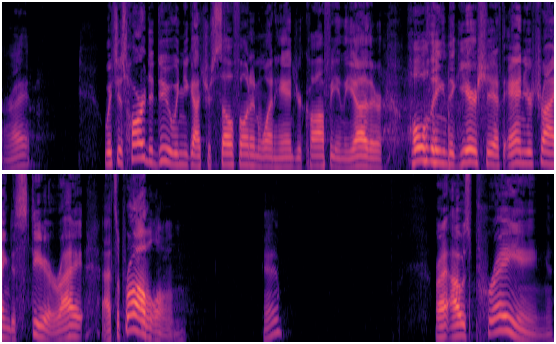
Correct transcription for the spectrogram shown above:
All right? Which is hard to do when you got your cell phone in one hand, your coffee in the other, holding the gear shift, and you're trying to steer, right? That's a problem. Okay? All right, I was praying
